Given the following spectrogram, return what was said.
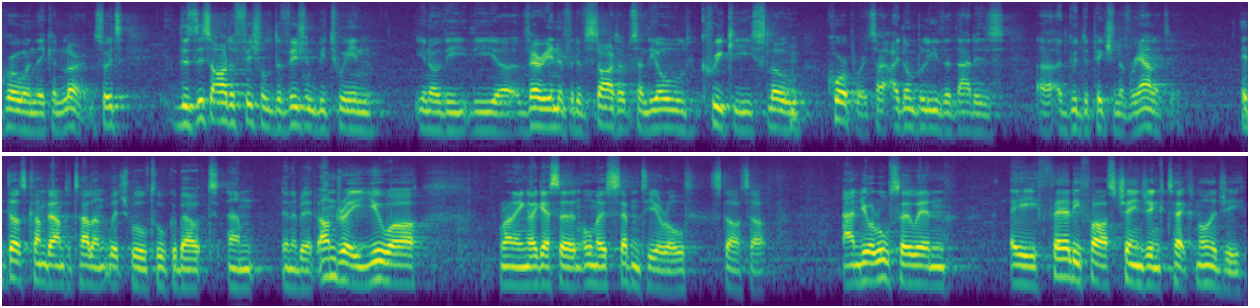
grow and they can learn. So it's, there's this artificial division between you know, the, the uh, very innovative startups and the old, creaky, slow corporates. I, I don't believe that that is uh, a good depiction of reality. It does come down to talent, which we'll talk about um, in a bit. Andre, you are running, I guess, an almost 70-year-old startup, and you're also in a fairly fast-changing technology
